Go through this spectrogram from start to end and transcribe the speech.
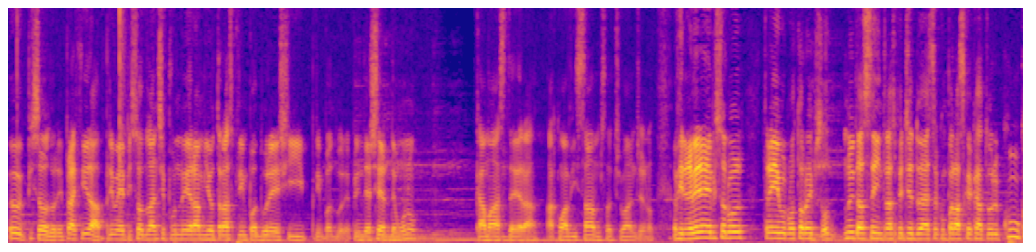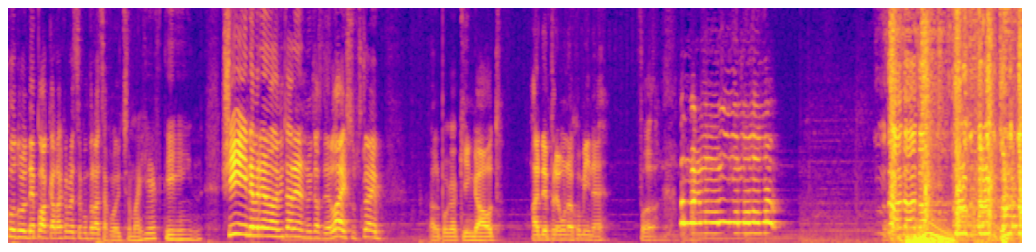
episodului, practic da, primul episod la început nu eram eu tras prin pădure și prin pădure, prin deșert de 1. Cam asta era. Acum visam sau ceva în genul. În fine, ne vedem în episodul 3, următorul episod. Nu uitați să intrați pe C2 să cumpărați căcaturi cu codul de paca dacă vreți să cumpărați acolo e cel mai ieftin. Și ne vedem la viitoare, nu uitați de like, subscribe. Alpăca King Out. Haide împreună cu mine. Fă. Da, da, da.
